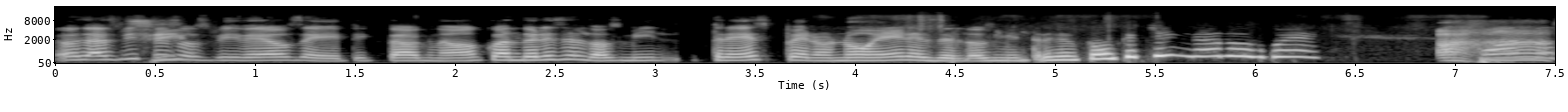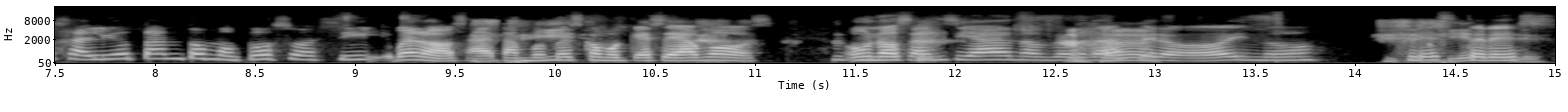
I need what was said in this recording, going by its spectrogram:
O sea, has visto Sí. esos videos de TikTok, ¿no? Cuando eres del 2003, pero no eres del 2003. Es como, qué chingados, güey. ¿Cuándo salió tanto mocoso así? Bueno, o sea, tampoco Sí. es como que seamos unos ancianos, ¿verdad? Ajá. Pero, ay, no. Sí se estrés.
